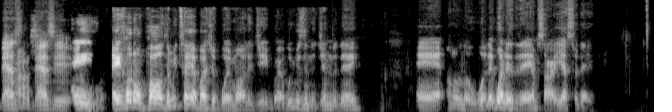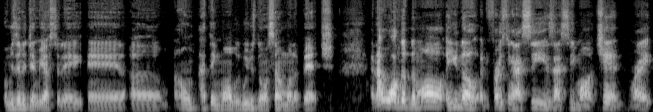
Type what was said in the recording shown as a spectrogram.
that's that's it. Hey, hey, hold on, Paul. Let me tell you about your boy Marley G, bro. We was in the gym today, and I don't know what it wasn't today. I'm sorry, yesterday. I was in the gym yesterday, and um, I don't. I think Mual was. We was doing something on the bench, and I walked up to Mual, and you know, the first thing I see is I see Mual chin, right?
